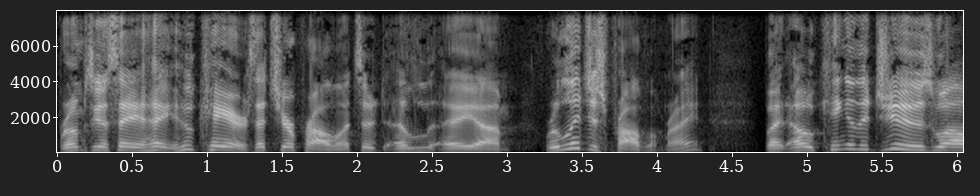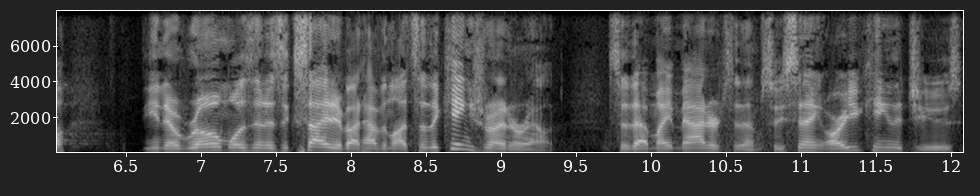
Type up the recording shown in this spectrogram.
Rome's going to say, Hey, who cares? That's your problem. It's a, a, a um, religious problem, right? But, oh, king of the Jews, well, you know, Rome wasn't as excited about having lots of the kings running around. So that might matter to them. So he's saying, Are you king of the Jews?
